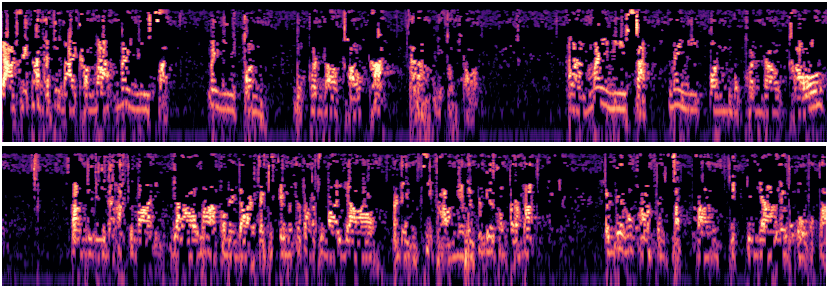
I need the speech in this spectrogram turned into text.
อยากให้ท่านอธิบายคำว่าไม่มีสัตว์ไม่มีตนบุคคลเราเขาค่ะอ่านี่ต้องตอบอ่าไม่มีสัตว์ไม่มีตนบุคคลเราเขา ฟังดีๆนะอธิบายยาวมากก็ไม่ได้ แต่จริงๆมันจะต้องอธิบายยาวประเด็นที่ถามเนี่ยมันเป็นเรื่องของประมาทเป็นเรื่องของความเป็นสัตว์ทางจิตวิญญาณและโอปปา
